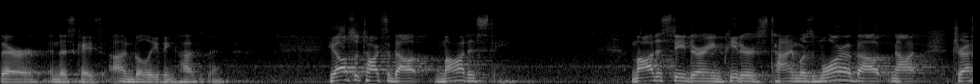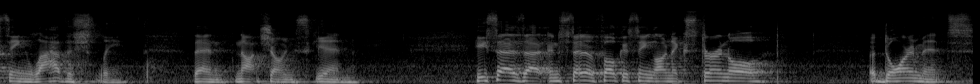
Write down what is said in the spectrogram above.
their, in this case, unbelieving husbands. He also talks about modesty. Modesty during Peter's time was more about not dressing lavishly than not showing skin. He says that instead of focusing on external adornments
